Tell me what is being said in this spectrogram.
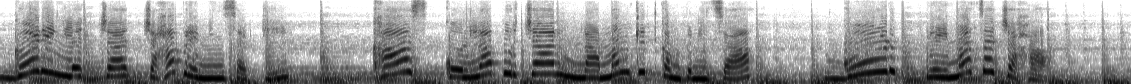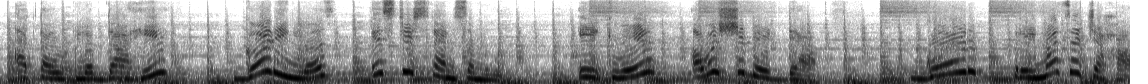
गड इंग्लजच्या चहाप्रेमींसाठी खास कोल्हापूरच्या नामांकित कंपनीचा गोड प्रेमाचा चहा आता उपलब्ध आहे गड इंग्लज एस टी स्टँड समोर. एक वेळ अवश्य भेट द्या. गोड प्रेमाचा चहा.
